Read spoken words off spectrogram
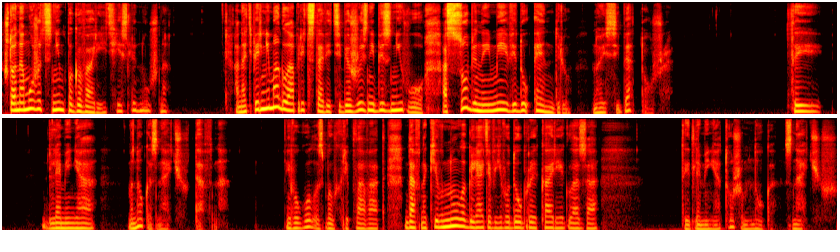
что она может с ним поговорить, если нужно. Она теперь не могла представить себе жизни без него, особенно имея в виду Эндрю, но и себя тоже. «Ты для меня много значишь, Дафна». Его голос был хрипловат. Дафна кивнула, глядя в его добрые карие глаза — ты для меня тоже много значишь.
